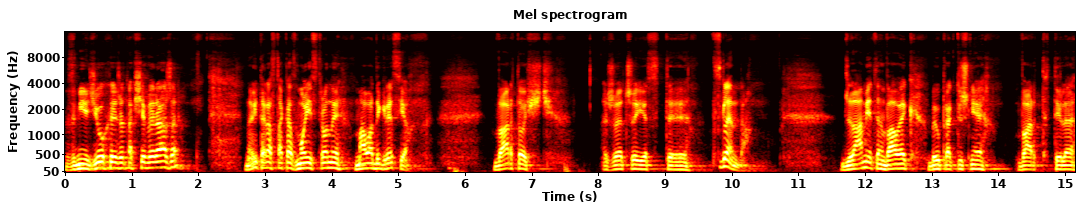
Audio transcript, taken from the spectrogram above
z miedziuchy, że tak się wyrażę. No i teraz taka z mojej strony mała dygresja. Wartość rzeczy jest y, względna. Dla mnie ten wałek był praktycznie wart tyle,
